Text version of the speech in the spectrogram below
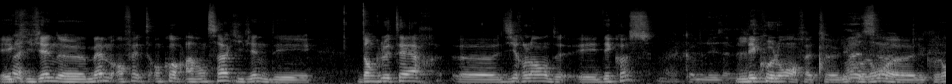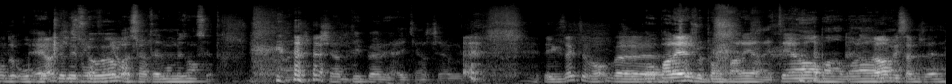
et Ouais. qui viennent euh, même en fait encore avant ça, qui viennent des d'Angleterre, euh, d'Irlande et d'Écosse. Ouais, Comme les Américains. Les colons en fait, les Ouais, colons, les colons européens Avec qui sont Mayflower, venus bah, en- certainement mes ancêtres. Je suis un petit peu américain, je tiens à vous. Exactement. Je peux Bah... en parler, je veux pas en parler, arrêtez. Oh, bah, voilà. Non mais ça me gêne.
